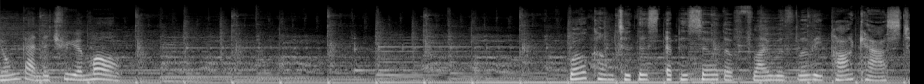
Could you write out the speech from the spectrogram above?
勇敢的去圆梦。Welcome to this episode of Fly with Lily podcast。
